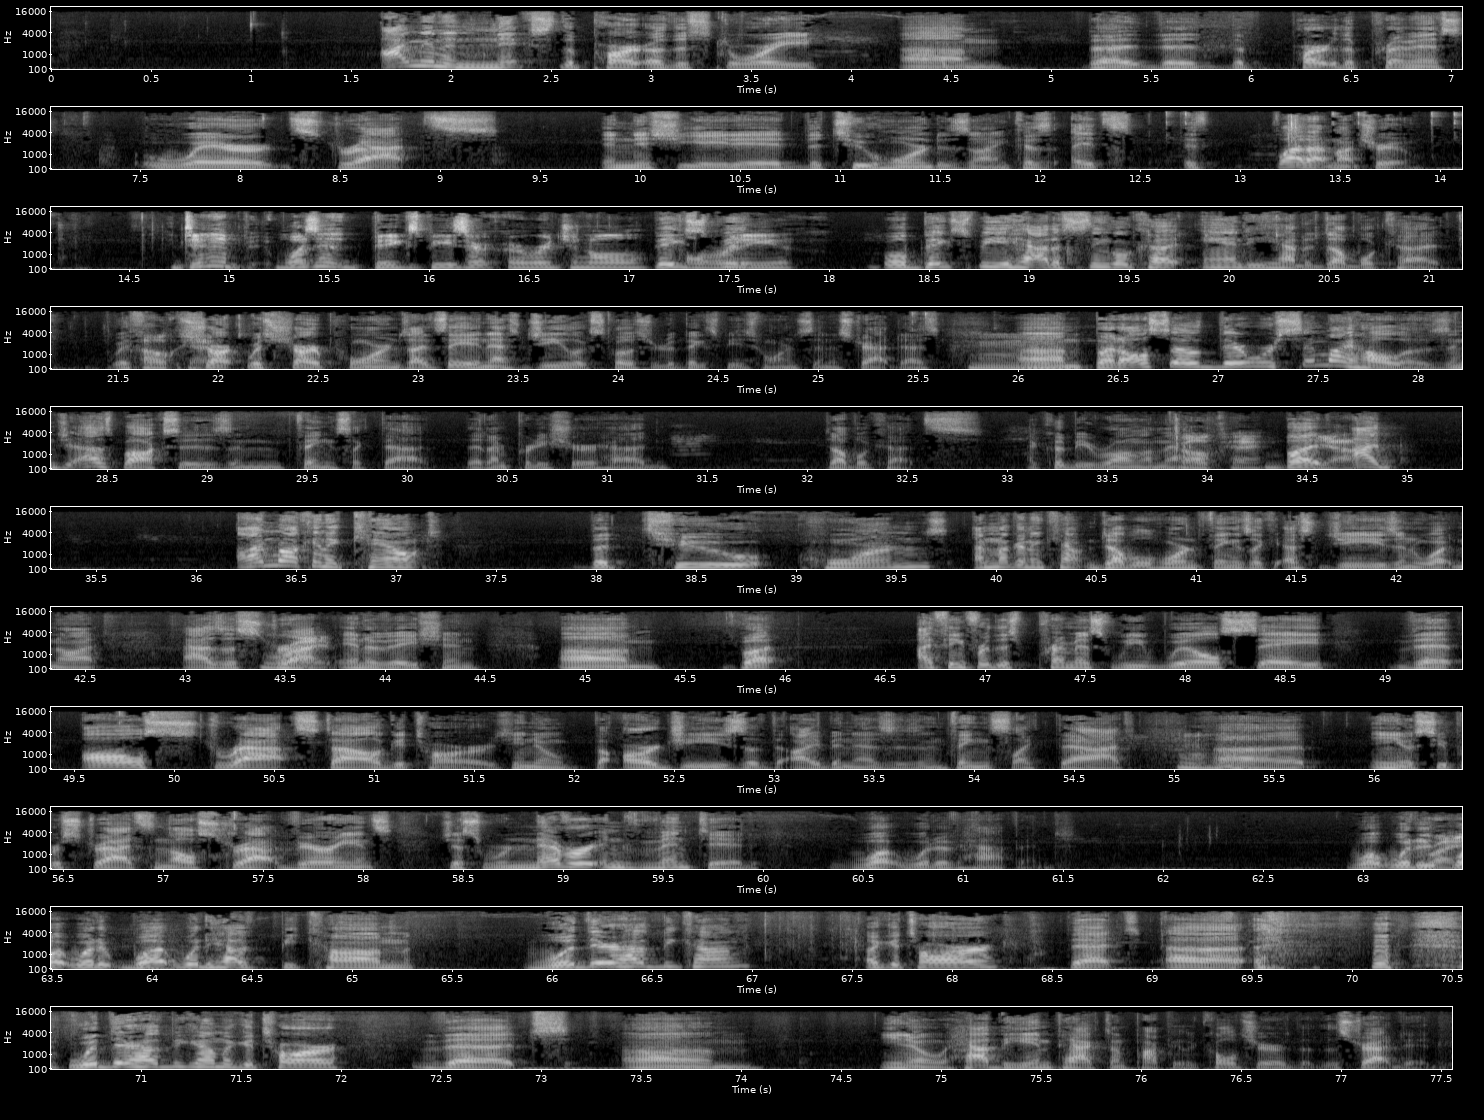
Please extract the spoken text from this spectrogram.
I'm going to nix the part of the story, um, the, the, the part of the premise where Strats initiated the two horn design because it's, it's flat out not true. Did it? Wasn't Bigsby's original Bigsby- already? Well, Bigsby had a single cut and he had a double cut with Okay. sharp with sharp horns. I'd say an SG looks closer to Bigsby's horns than a Strat does. Um, but also there were semi hollows and jazz boxes and things like that that I'm pretty sure had double cuts. I could be wrong on that. Okay, but yeah. I I'm not going to count the two horns. I'm not going to count double horn things like SGs and whatnot as a Strat Right. innovation. Um, but I think for this premise, we will say that all Strat style guitars, you know, the RGs of the Ibanez's and things like that, Mm-hmm. uh, you know, Super Strats and all Strat variants just were never invented. What would have happened? What would it, Right. what would what would have become? Would there have become a guitar that? Uh, would there have become a guitar that um, you know had the impact on popular culture that the Strat did?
